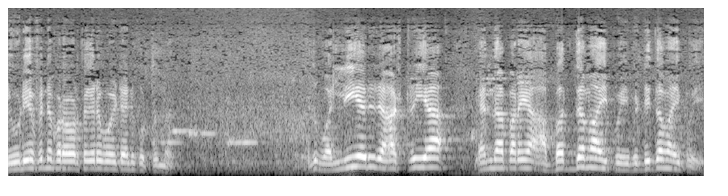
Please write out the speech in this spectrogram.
യു ഡി എഫിന്റെ പ്രവർത്തകർ പോയിട്ട് അതിന് കുത്തുന്നത്. അത് വലിയൊരു രാഷ്ട്രീയ എന്താ പറയുക അബദ്ധമായി പോയി വിഡിത്തമായി പോയി.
